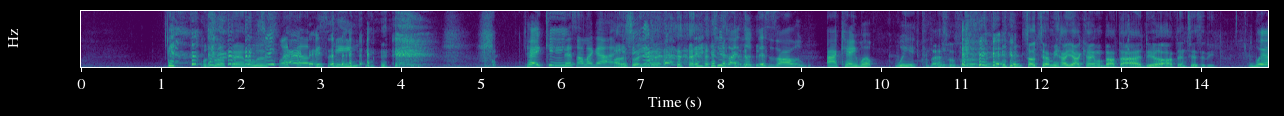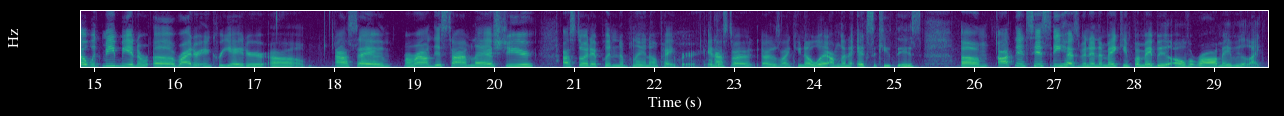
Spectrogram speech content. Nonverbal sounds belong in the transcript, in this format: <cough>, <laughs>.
<laughs> What's up, panelists? <laughs> What's up? It's Key. <laughs> Hey, King. That's all I got. Oh, that's all you got? She's like, look, this is all I came up with. That's what's up, man. So tell me how y'all came about the idea of authenticity. Well, with me being a uh, writer and creator, um, I'll say around this time last year, I started putting the plan on paper, and I started. I was like, you know what, I'm gonna execute this. Um, authenticity has been in the making for maybe overall, maybe like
